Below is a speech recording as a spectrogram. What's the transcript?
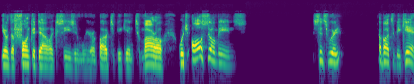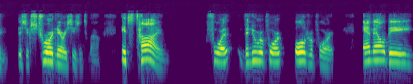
you know, the funkadelic season we are about to begin tomorrow, which also means since we're about to begin this extraordinary season tomorrow, it's time for the new report, old report, MLB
